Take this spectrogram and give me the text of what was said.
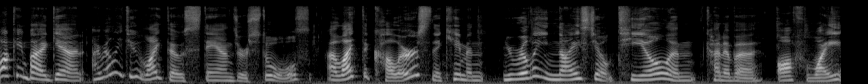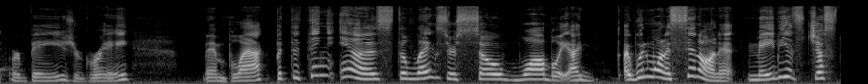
Walking by again, I really do like those stands or stools. I like the colors. They came in really nice, you know, teal and kind of a off-white or beige or gray and black. But the thing is, the legs are so wobbly. I, I wouldn't want to sit on it. Maybe it's just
